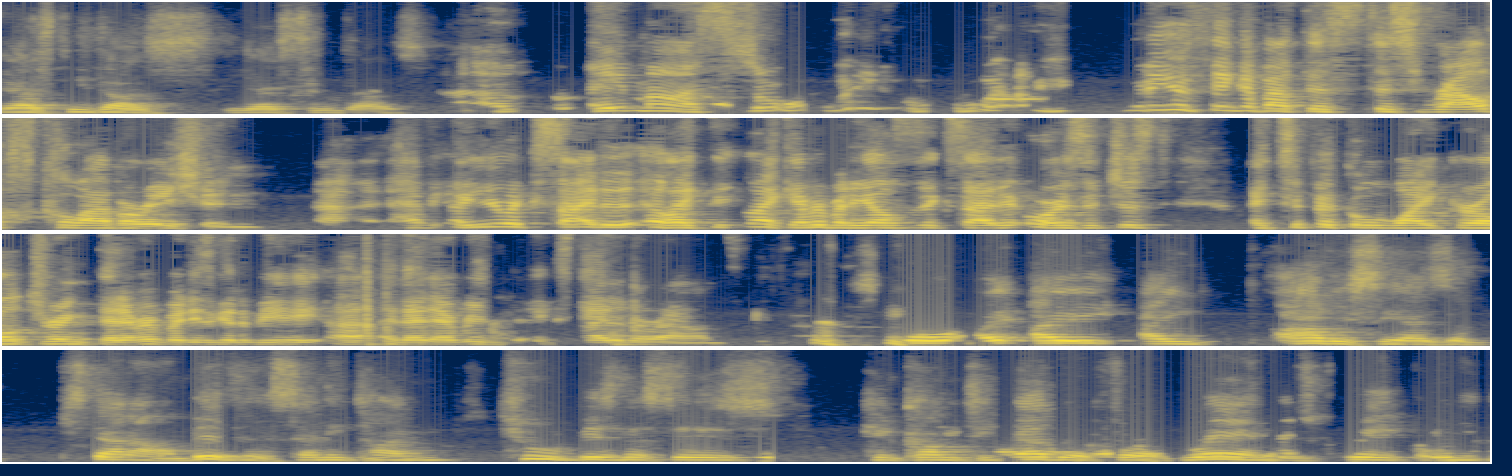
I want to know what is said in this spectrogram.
Yes, he does. Yes, he does. Hey Moss, so what do you what, what do you think about this this Ralph's collaboration? Uh, have, are you excited like like everybody else is excited, or is it just a typical white girl drink that everybody's going to be uh, that everybody's excited around? So I, I, I obviously, as a Staten Island business, anytime two businesses can come together for a brand is great. But when you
